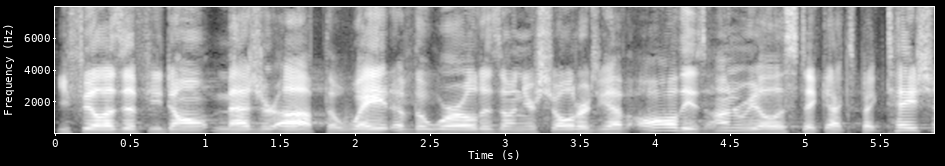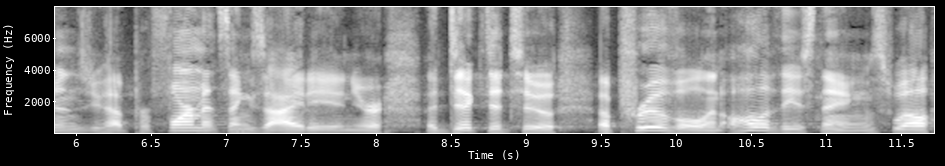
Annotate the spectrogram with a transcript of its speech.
You feel as if you don't measure up. The weight of the world is on your shoulders. You have all these unrealistic expectations. You have performance anxiety, and you're addicted to approval and all of these things. Well,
